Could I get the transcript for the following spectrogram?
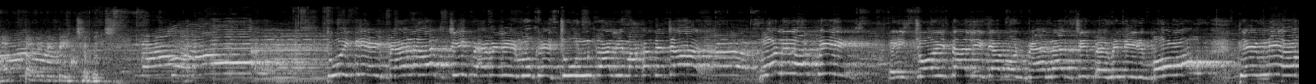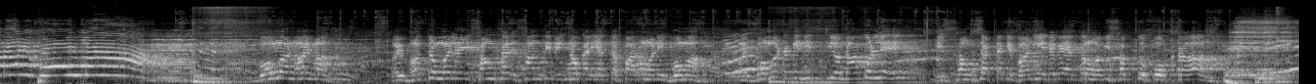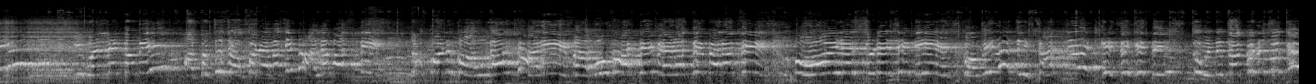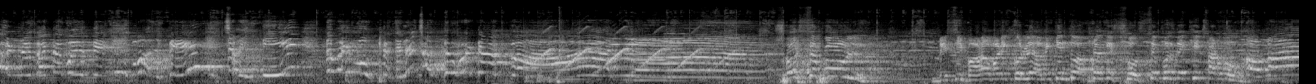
হাততালি দিতে ইচ্ছে করছে। তুই কি এই ব্যানার্জি ফ্যামিলির মুখে চুনকালি মাখাতে চাস? মনে রাখবি এই চৈতালি যেমন ব্যানার্জি ফ্যামিলির বউ তেমনি আমার বৌমা বৌমা নয় মা ওই ভদ্রমহিলা এই সংসারে শান্তি বিঘ্নকারী একটা পারমাণিক বোমা। ওই বোমাটাকে নিষ্ক্রিয় না করলে এই সংসারটাকে বানিয়ে দেবে একদম অবিষক্ত পোখরান সর্ষে ফুল! বেশি বাড়াবাড়ি করলে আমি কিন্তু আপনাকে সর্ষে ফুল দেখিয়ে ছাড়বো। বাবা!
